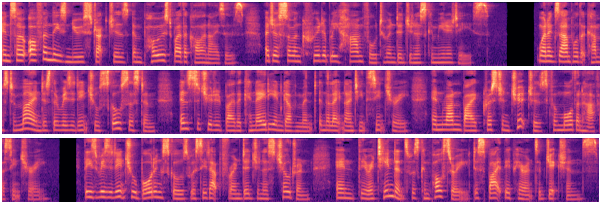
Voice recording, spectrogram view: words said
and so often these new structures imposed by the colonizers are just so incredibly harmful to Indigenous communities. One example that comes to mind is the residential school system instituted by the Canadian government in the late 19th century and run by Christian churches for more than half a century. These residential boarding schools were set up for Indigenous children, and their attendance was compulsory despite their parents' objections.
